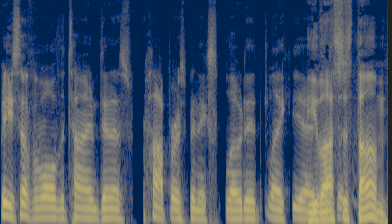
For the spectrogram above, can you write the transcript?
Based off of all the time Dennis Hopper's been exploded, like yeah, he lost just his thumb.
